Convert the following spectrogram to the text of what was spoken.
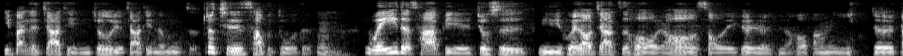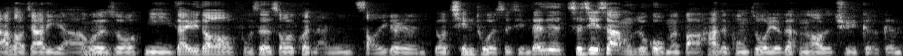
一般的家庭，就是有家庭的牧者，就其实差不多的。嗯。唯一的差别就是你回到家之后，然后少了一个人，然后帮你就是打扫家里啊，或者说你在遇到辐射的时候困难，你少一个人有倾吐的事情。但是实际上，如果我们把他的工作有一个很好的区隔跟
